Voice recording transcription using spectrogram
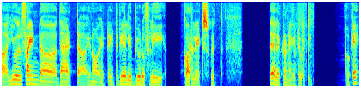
uh, you will find uh, that uh, you know it, it really beautifully correlates with the electronegativity. Okay.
